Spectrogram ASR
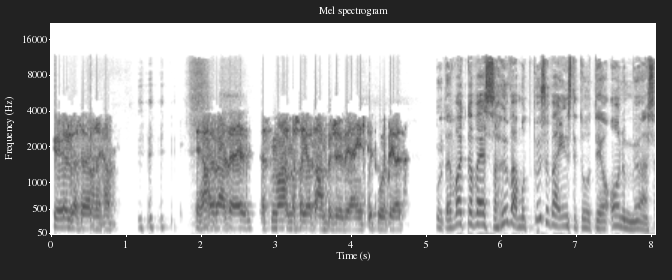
Kyllä se on ihan, ihan hyvä, että tässä maailmassa on jotain pysyviä instituutioita. Kuten vaikka Vessa, hyvä, mutta pysyvä instituutio on myös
